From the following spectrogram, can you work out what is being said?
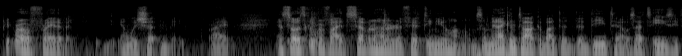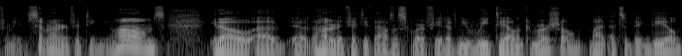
people are afraid of it, and we shouldn't be, right? And so it's going to provide 750 new homes. I mean, I can talk about the, the details. That's easy for me. 750 new homes, you know, uh, 150,000 square feet of new retail and commercial. Right? That's a big deal.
